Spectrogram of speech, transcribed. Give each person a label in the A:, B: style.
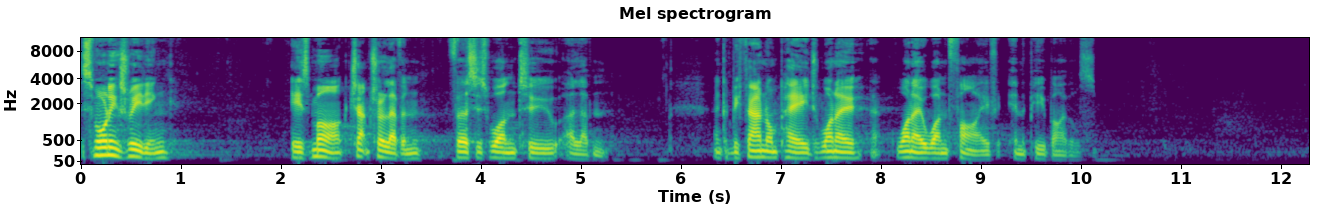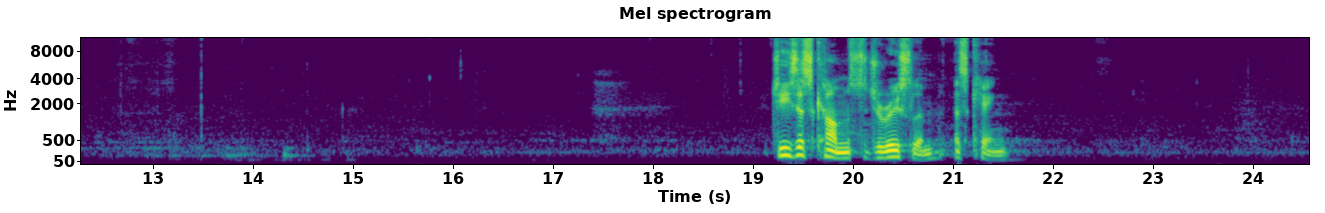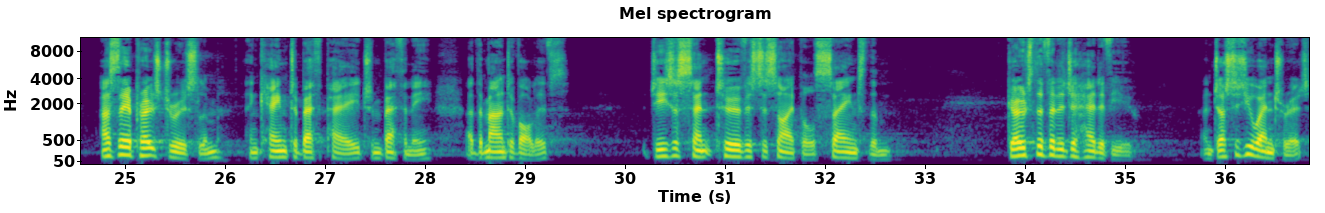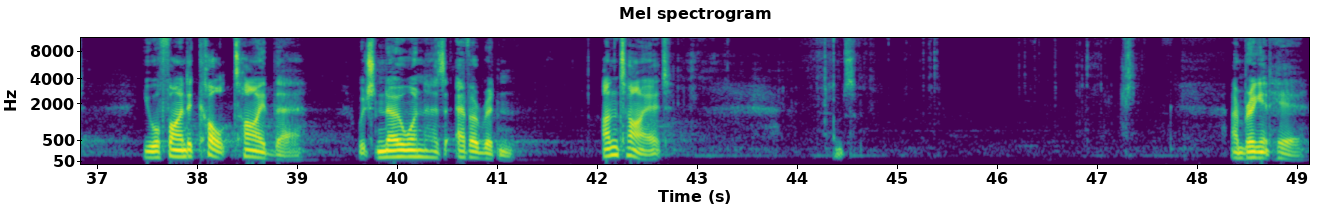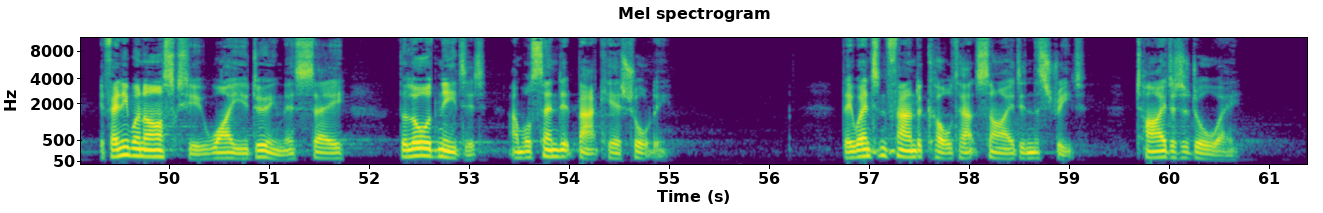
A: This morning's reading is Mark chapter 11, verses 1 to 11, and can be found on page 10, 1015 in the Pew Bibles. Jesus comes to Jerusalem as king. As they approached Jerusalem and came to Bethphage and Bethany at the Mount of Olives, Jesus sent two of his disciples, saying to them, Go to the village ahead of you, and just as you enter it, you will find a colt tied there, which no one has ever ridden. Untie it. And bring it here. If anyone asks you, Why you're doing this? say, The Lord needs it, and will send it back here shortly. They went and found a colt outside in the street tied at a doorway.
